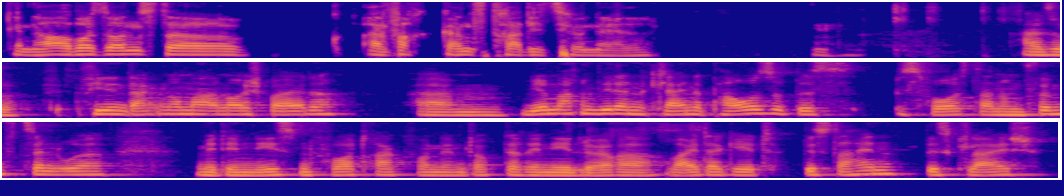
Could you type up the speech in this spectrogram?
Genau, aber sonst äh, einfach ganz traditionell. Mhm. Also vielen Dank nochmal an euch beide. Ähm, wir machen wieder eine kleine Pause, bis, bis vor es dann um 15 Uhr mit dem nächsten Vortrag von dem Dr. René Lörer weitergeht. Bis dahin, bis gleich.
